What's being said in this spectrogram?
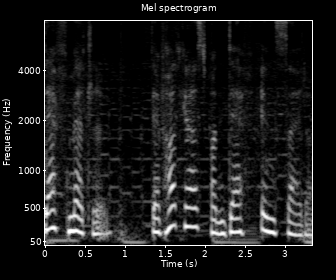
Death Metal, der Podcast von Death Insider.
